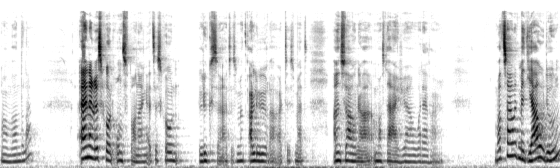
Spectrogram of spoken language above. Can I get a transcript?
gaan wandelen. En er is gewoon ontspanning. Het is gewoon luxe. Het is met allure. Het is met een sauna, een massage, whatever. Wat zou het met jou doen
